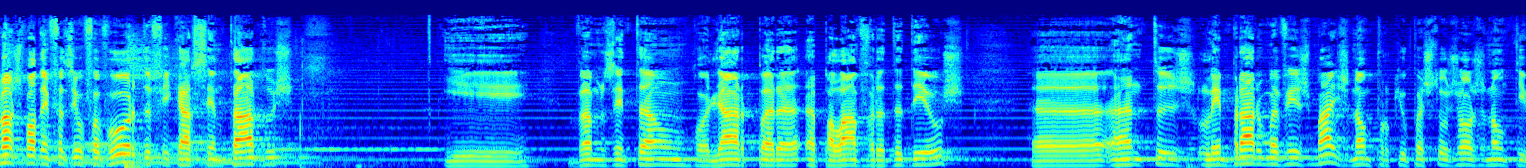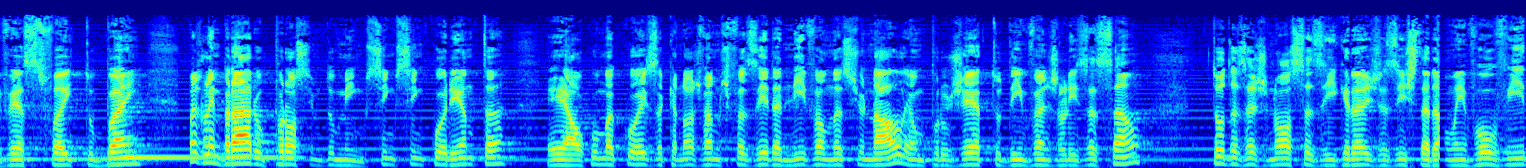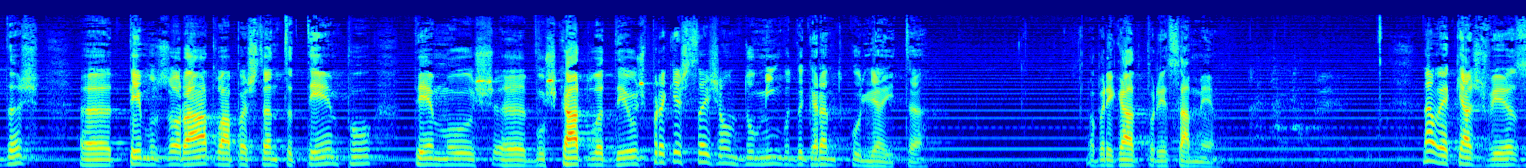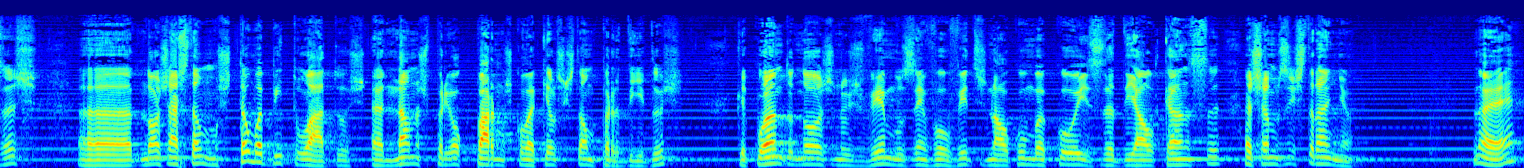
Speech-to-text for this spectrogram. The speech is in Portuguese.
Irmãos, podem fazer o favor de ficar sentados e vamos então olhar para a palavra de Deus. Uh, antes, lembrar uma vez mais, não porque o pastor Jorge não tivesse feito bem, mas lembrar o próximo domingo, 5540, é alguma coisa que nós vamos fazer a nível nacional, é um projeto de evangelização todas as nossas igrejas estarão envolvidas. Uh, temos orado há bastante tempo, temos uh, buscado a Deus para que este seja um domingo de grande colheita. Obrigado por esse amém. Não é que às vezes uh, nós já estamos tão habituados a não nos preocuparmos com aqueles que estão perdidos que quando nós nos vemos envolvidos em alguma coisa de alcance, achamos estranho. Não é?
